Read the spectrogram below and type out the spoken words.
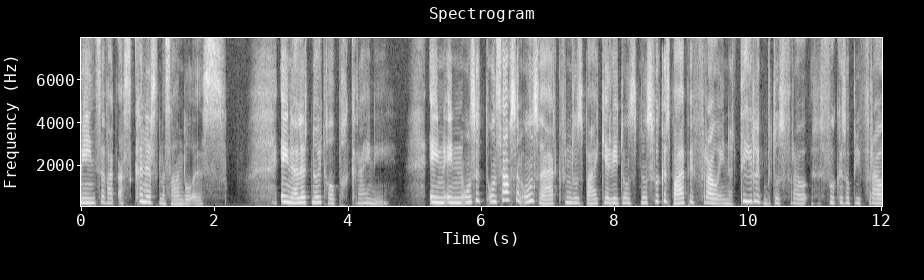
mense wat as kinders mishandel is en hulle het nooit hulp gekry nie. En en ons het ons selfs in ons werk vind ons baie keer weet ons ons fokus baie op die vrou en natuurlik moet ons vrou fokus op die vrou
